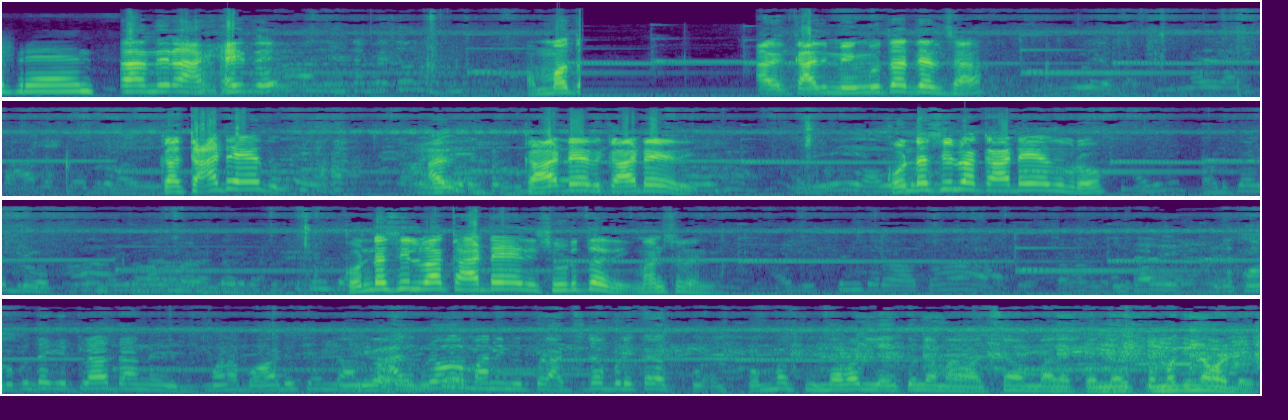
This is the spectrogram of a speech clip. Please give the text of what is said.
ఫ్రెండ్స్. నాకైతే. అమ్మతో కాదు మింగుతా తెలుసా? కాటేయదు. అది కాటేయదు కాటేయదు. కొండ సిల్వ కాటేయదు బ్రో. కొండ సిల్వ కాటేయదు సుడుతుంది మనుషులని. కొరుకుతే ఇట్లా దాన్ని మన బాడీ అది బ్రో మనం ఇప్పుడు వచ్చేటప్పుడు ఇక్కడ కొమ్మ కింద పడి లేకుండా మనం వచ్చాం మన కొమ్మ కొమ్మ కింద పడ్డాయి.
